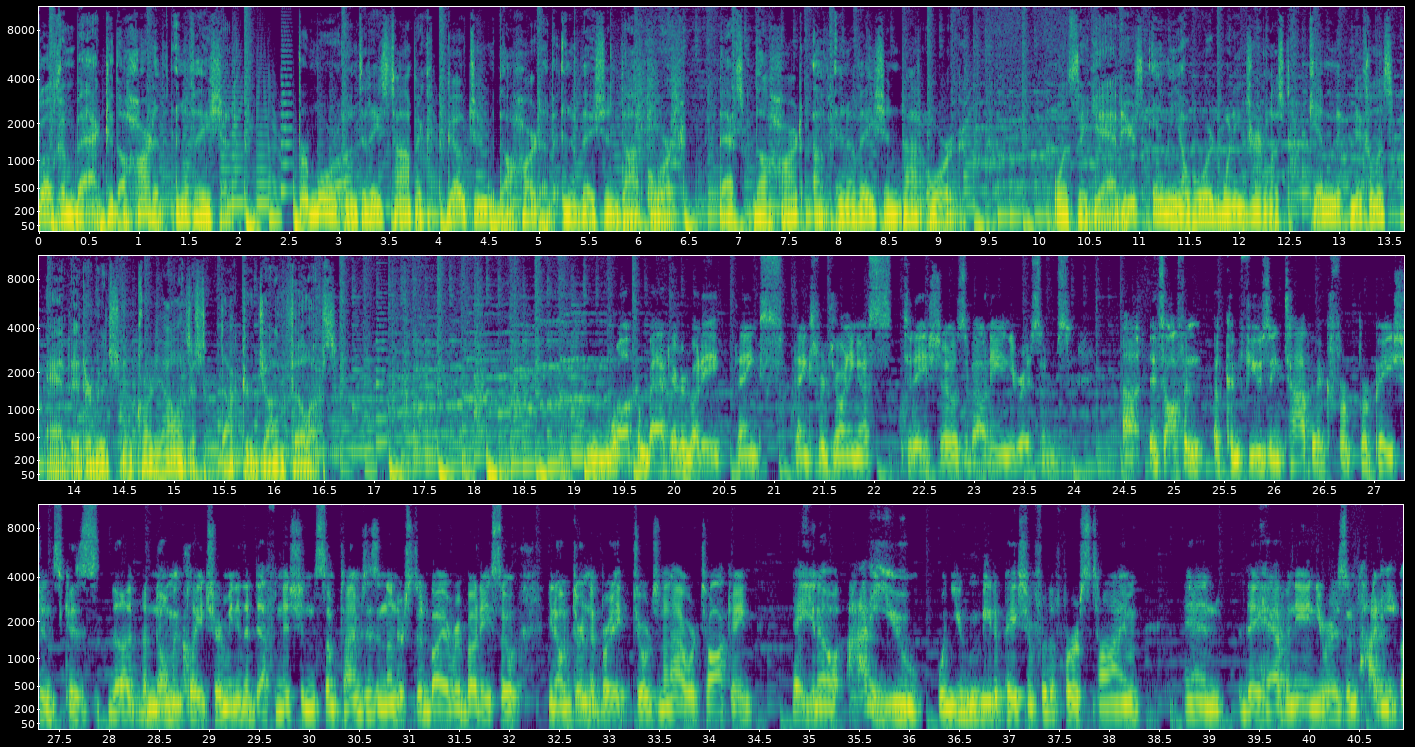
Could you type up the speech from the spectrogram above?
Welcome back to the Heart of Innovation. For more on today's topic, go to theheartofinnovation.org. That's theheartofinnovation.org. Once again, here's Emmy Award winning journalist Kym McNicholas and interventional cardiologist Dr. John Phillips. Welcome back, everybody. Thanks, thanks for joining us. Today's show is about aneurysms. Uh, it's often a confusing topic for, for patients because the, the nomenclature, meaning the definition, sometimes isn't understood by everybody. So, you know, during the break, George and I were talking. Hey, you know, how do you, when you meet a patient for the first time and they have an aneurysm, how do you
